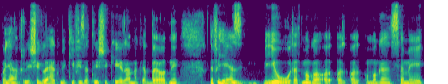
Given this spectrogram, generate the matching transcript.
vagy áprilisig lehet még kifizetési kérelmeket beadni. De figyelj, ez jó, tehát maga a, a, a magánszemély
